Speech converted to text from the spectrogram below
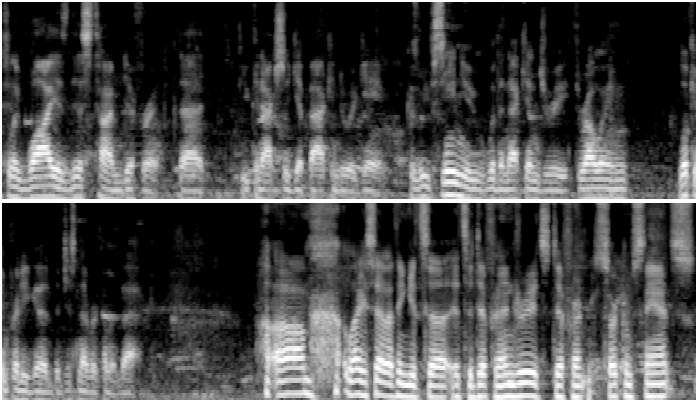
So, like, why is this time different that you can actually get back into a game? Because we've seen you with a neck injury, throwing, looking pretty good, but just never coming back. Um, like I said, I think it's a it's a different injury. It's a different circumstance.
